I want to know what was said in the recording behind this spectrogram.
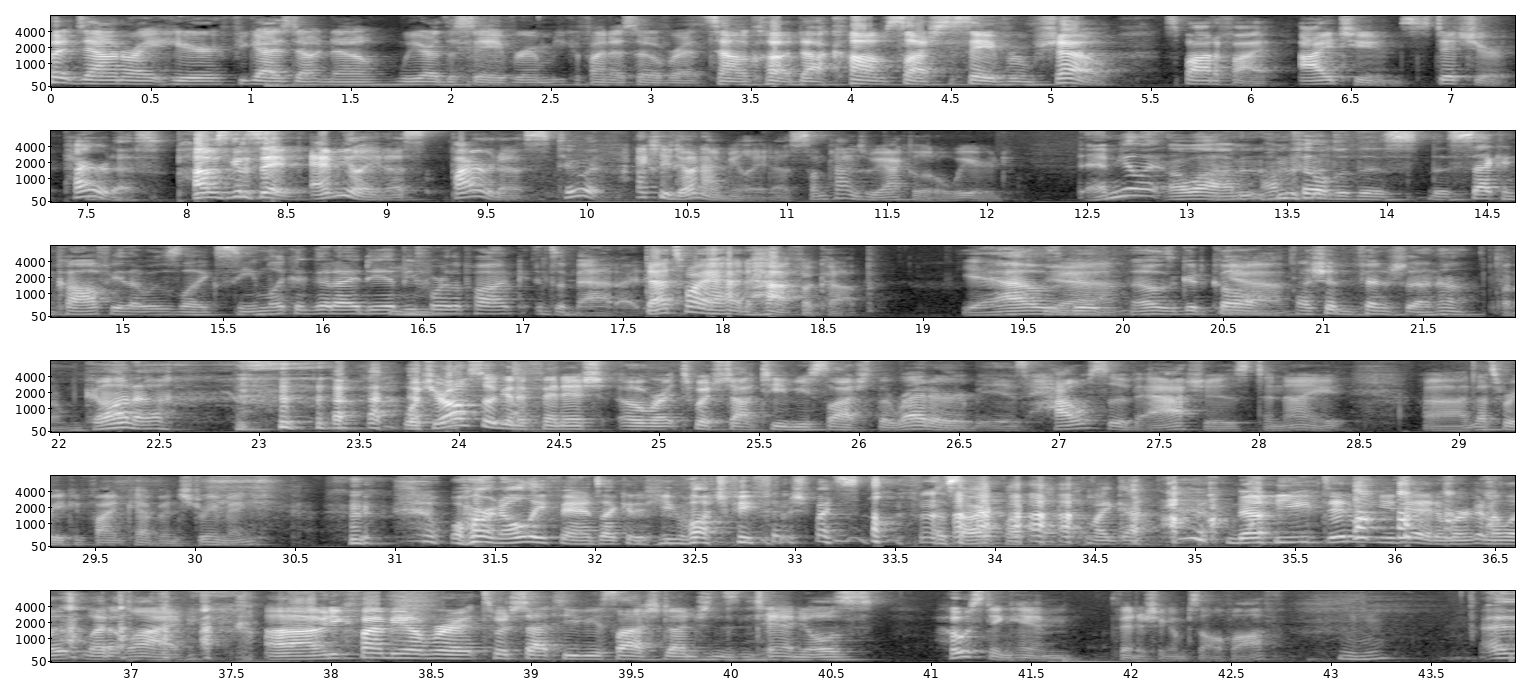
put it down right here. If you guys don't know, we are the Save Room. You can find us over at SoundCloud.com/slash The Save Room Show, Spotify, iTunes, Stitcher. pirate us. I was gonna say emulate us, pirate us. Do it. Actually, don't emulate us. Sometimes we act a little weird. Emulate? Oh, well, I'm, I'm filled with this the second coffee that was like seemed like a good idea Mm-hmm. before the pod. It's a bad idea. That's why I had half a cup. yeah, that was Yeah. good. That was a good call. Yeah. I shouldn't finish that, huh? But I'm gonna. What you're also going to finish over at twitch.tv slash the red herb is House of Ashes tonight. Uh, that's where you can find Kevin streaming. Or an OnlyFans, I could if you watch me finish myself. Oh, sorry. Oh my god. No, you did what you did, and we're going to let, let it lie. Um, and you can find me over at twitch.tv slash dungeons and Daniels, hosting him finishing himself off. Uh,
